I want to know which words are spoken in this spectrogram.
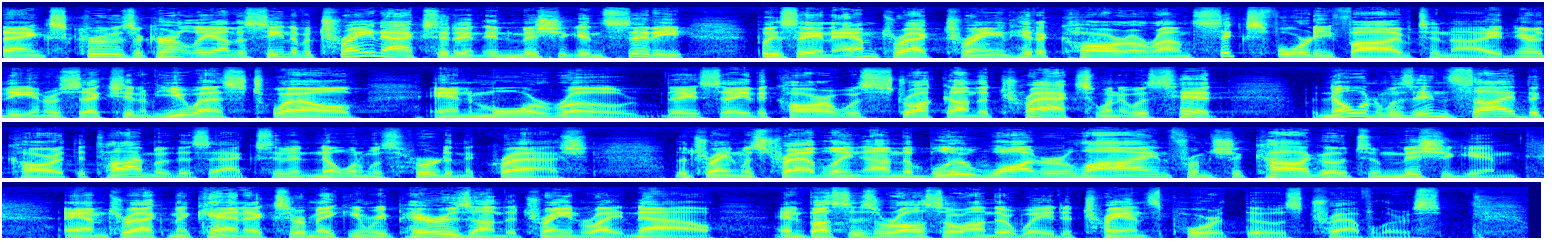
Thanks. Crews are currently on the scene of a train accident in Michigan City. Police say an Amtrak train hit a car around 645 tonight near the intersection of US 12 and Moore Road. They say the car was struck on the tracks when it was hit, but no one was inside the car at the time of this accident. No one was hurt in the crash. The train was traveling on the Blue Water Line from Chicago to Michigan. Amtrak mechanics are making repairs on the train right now and buses are also on their way to transport those travelers.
